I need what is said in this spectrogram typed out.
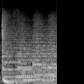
Thank you.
